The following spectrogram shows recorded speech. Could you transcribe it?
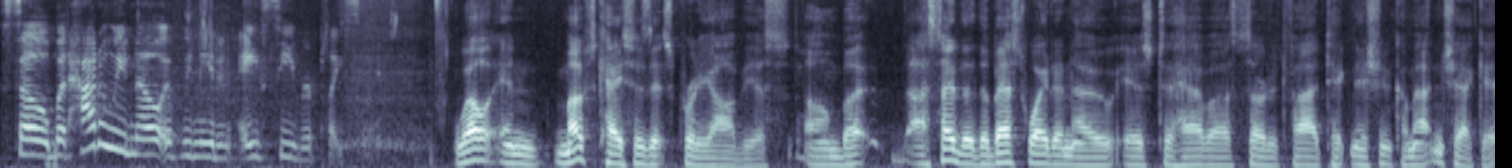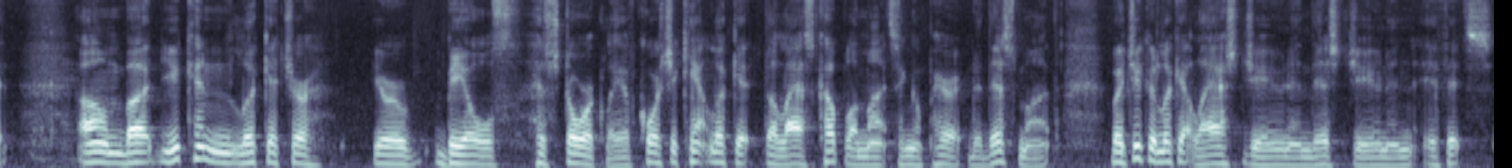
So, but how do we know if we need an AC replacement? Well, in most cases, it's pretty obvious. Um, but I say that the best way to know is to have a certified technician come out and check it. Okay. Um, but you can look at your your bills historically. Of course, you can't look at the last couple of months and compare it to this month, but you could look at last June and this June, and if it's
